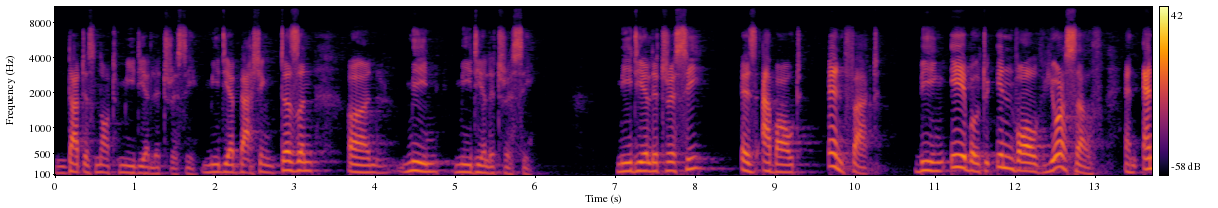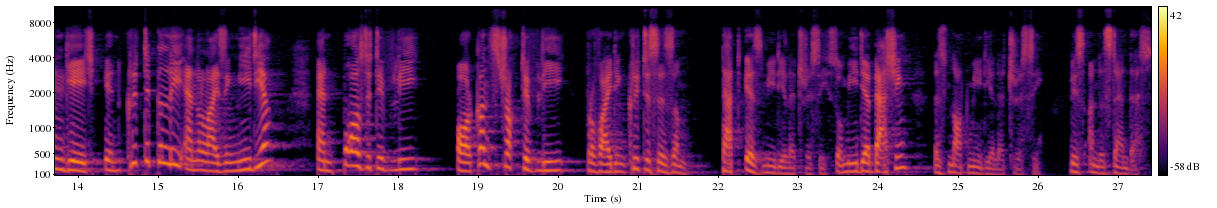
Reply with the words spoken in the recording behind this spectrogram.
that is not media literacy. Media bashing doesn't uh, mean media literacy. Media literacy is about, in fact, being able to involve yourself and engage in critically analyzing media and positively or constructively providing criticism. That is media literacy. So, media bashing is not media literacy. Please understand this.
